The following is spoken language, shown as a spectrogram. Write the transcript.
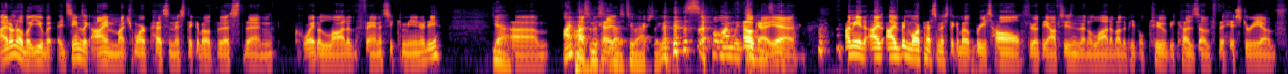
I don't know about you, but it seems like I am much more pessimistic about this than quite a lot of the fantasy community. Yeah. Um, I'm pessimistic uh, about it too, actually. so I'm with. you. Okay, yeah. I mean, I've I've been more pessimistic about Breece Hall throughout the offseason than a lot of other people too, because of the history of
